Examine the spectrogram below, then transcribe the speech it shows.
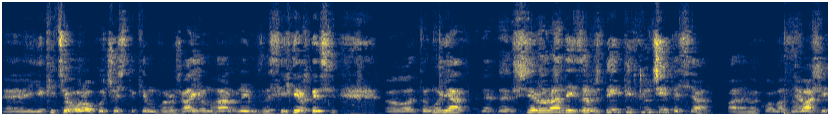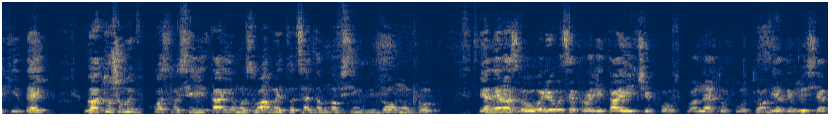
е, які цього року щось таким врожаєм гарним засіялись. Тому я е, е, щиро радий завжди підключитися, пане Микола, до ваших ідей. Ну а то, що ми в космосі літаємо з вами, то це давно всім відомо, бо я не раз говорив, оце пролітаючи повз планету Плутон, я дивлюся,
